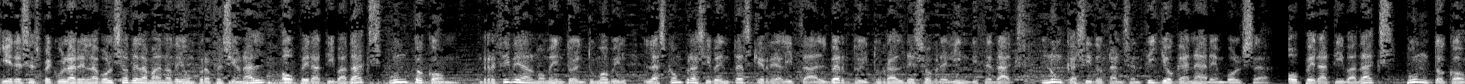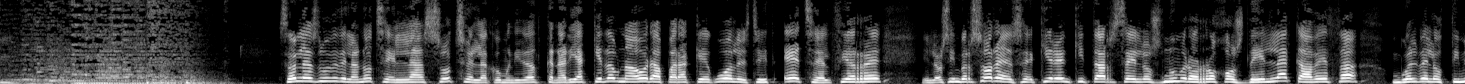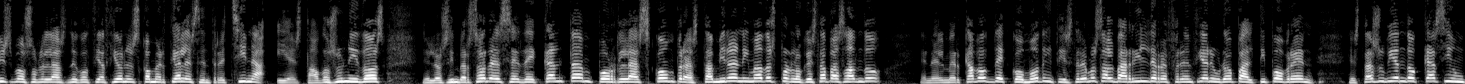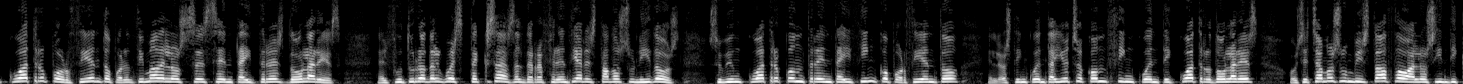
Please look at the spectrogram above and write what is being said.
¿Quieres especular en la bolsa de la mano de un profesional? Operativadax.com. Recibe al momento en tu móvil las compras y ventas que realiza Alberto Iturralde sobre el índice DAX. Nunca ha sido tan sencillo ganar en bolsa. Operativadax.com. Son las nueve de la noche, las ocho en la comunidad canaria. Queda una hora para que Wall Street eche el cierre y los inversores eh, quieren quitarse los números rojos de la cabeza. Vuelve el optimismo sobre las negociaciones comerciales entre China y Estados Unidos. Y los inversores se decantan por las compras, también animados por lo que está pasando en el mercado de commodities tenemos al barril de referencia en Europa, el tipo Bren. Está subiendo casi un 4% por encima de los 63 dólares. El futuro del West Texas, el de referencia en Estados Unidos, sube un 4,35% en los 58,54 dólares. Os echamos un vistazo a los indicadores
